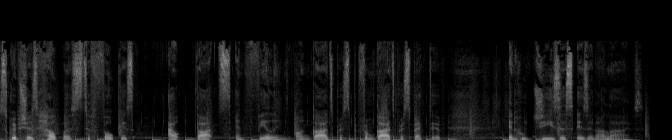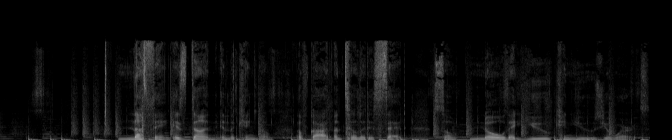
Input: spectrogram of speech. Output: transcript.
Scriptures help us to focus out thoughts and feelings on God's pers- from God's perspective and who Jesus is in our lives. Nothing is done in the kingdom of God until it is said. So know that you can use your words.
